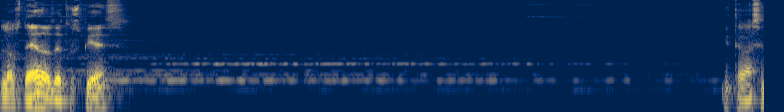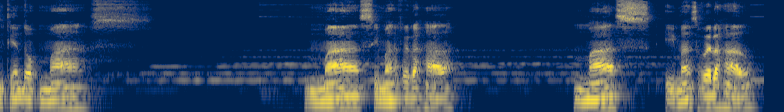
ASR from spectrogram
los dedos de tus pies, y te vas sintiendo más, más y más relajada, más y más relajado.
